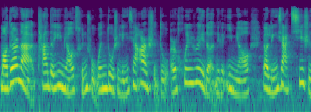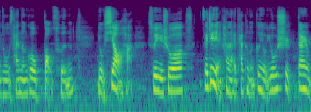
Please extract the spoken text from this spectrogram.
Moderna 它的疫苗存储温度是零下二十度，而辉瑞的那个疫苗要零下七十度才能够保存有效哈。所以说，在这点看来，它可能更有优势。但是，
